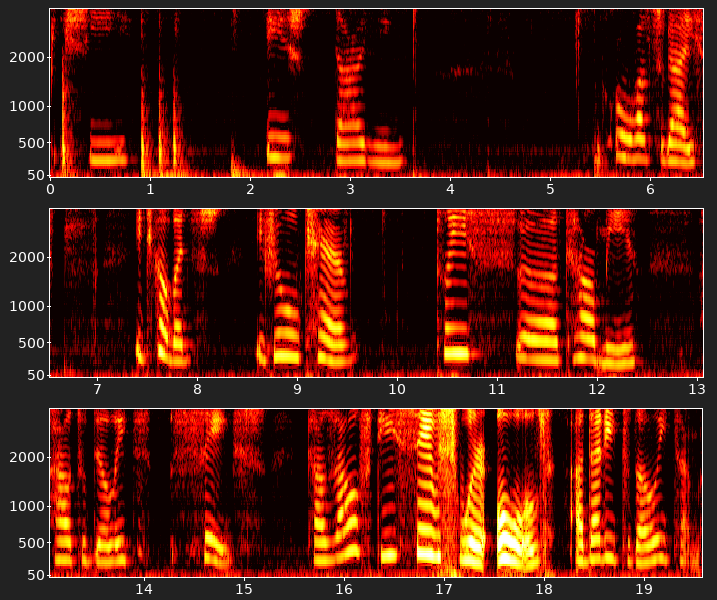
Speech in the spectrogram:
PC is dying. Oh, also, guys, in the comments, if you can, please uh, tell me how to delete saves. Cause all of these saves were old, and I need to delete them.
